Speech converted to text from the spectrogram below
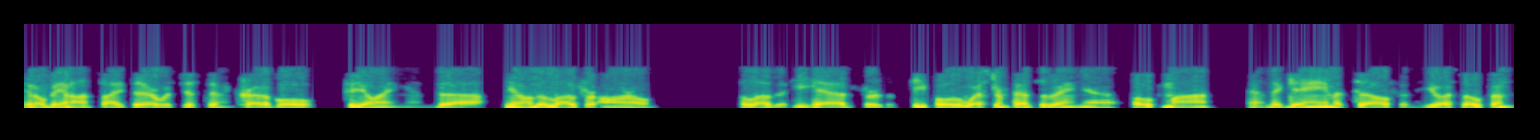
you know, being on site there was just an incredible feeling, and uh, you know, the love for Arnold, the love that he had for the people of Western Pennsylvania, Oakmont, and the game itself, and the U.S. Open.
